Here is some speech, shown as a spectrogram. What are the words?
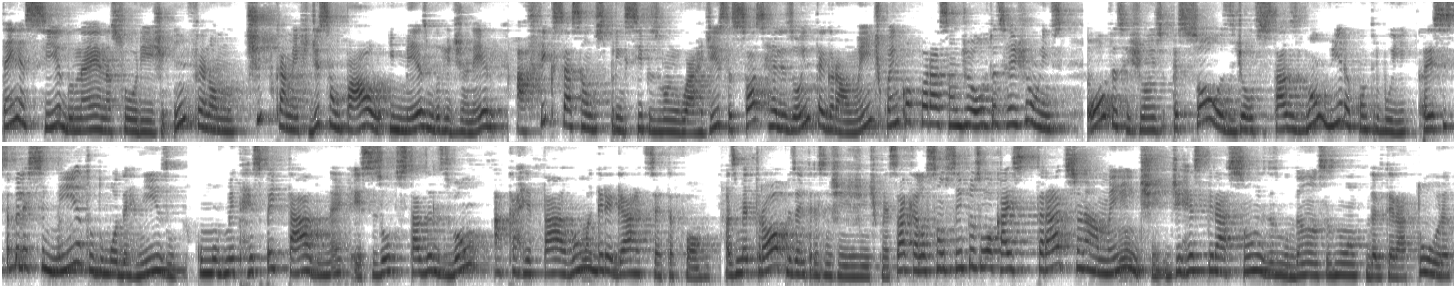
tenha sido, né, na sua origem, um fenômeno tipicamente de São Paulo e mesmo do Rio de Janeiro, a fixação dos princípios vanguardistas só se realizou integralmente com a incorporação de outras regiões. Outras regiões, pessoas de outros estados vão vir a contribuir para esse estabelecimento do modernismo como um movimento respeitado, né? Esses outros estados eles vão acarretar, vão agregar de certa forma. As metrópoles é interessante a gente pensar que elas são sempre os locais tradicionalmente de respirações das mudanças no âmbito da literatura,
